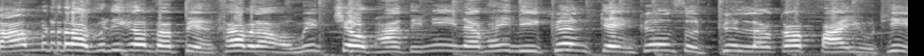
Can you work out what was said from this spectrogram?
สำหรับวิธีการปรับเปลี่ยนค่าพลังของมิเชลพาตินี่นะให้ดีขึ้นเก่งขึ้นสุดขึ้นแล้วก็ไปอยู่ที่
